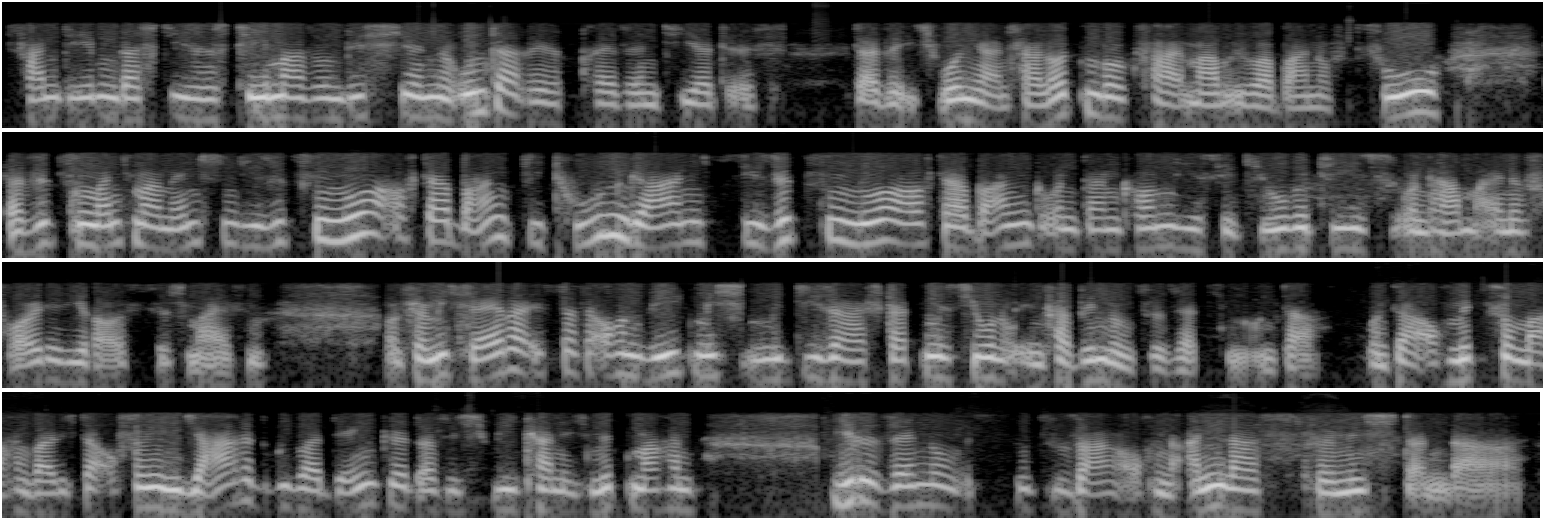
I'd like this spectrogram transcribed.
Ich fand eben, dass dieses Thema so ein bisschen unterrepräsentiert ist. Also ich wohne ja in Charlottenburg, fahre immer über Bahnhof Zoo. Da sitzen manchmal Menschen, die sitzen nur auf der Bank, die tun gar nichts, die sitzen nur auf der Bank und dann kommen die Securities und haben eine Freude, die rauszuschmeißen. Und für mich selber ist das auch ein Weg, mich mit dieser Stadtmission in Verbindung zu setzen und da und da auch mitzumachen, weil ich da auch schon Jahre drüber denke, dass ich, wie kann ich mitmachen. Ihre Sendung ist sozusagen auch ein Anlass für mich, dann da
